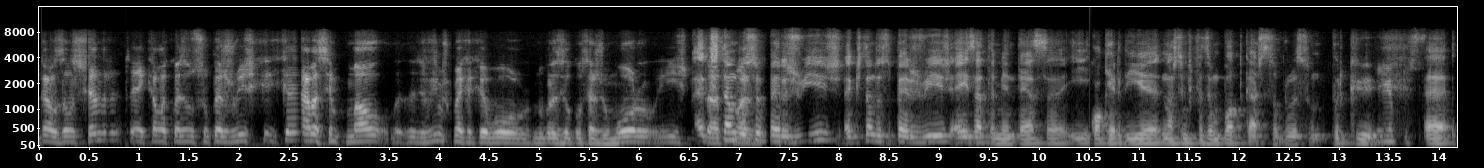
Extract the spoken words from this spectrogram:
Carlos Alexandre, é aquela coisa do super juiz que, acaba sempre mal. Vimos como é que acabou no Brasil com o Sérgio Moro e isto A questão do tomar- super juiz, a questão do super juiz é exatamente essa e qualquer dia nós temos que fazer um podcast sobre o assunto, porque uh,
